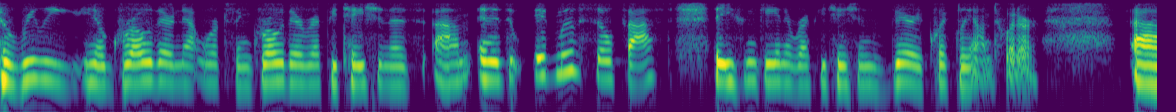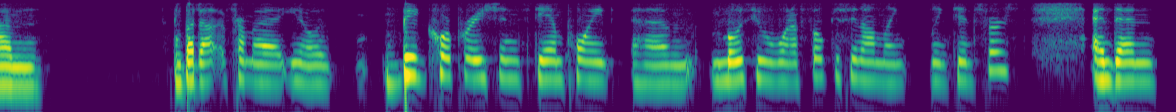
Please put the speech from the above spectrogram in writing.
to really you know grow their networks and grow their reputation as um, and it it moves so fast that you can gain a reputation very quickly on Twitter. Um, but uh, from a you know big corporation standpoint, um, most people want to focus in on link- LinkedIn first, and then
